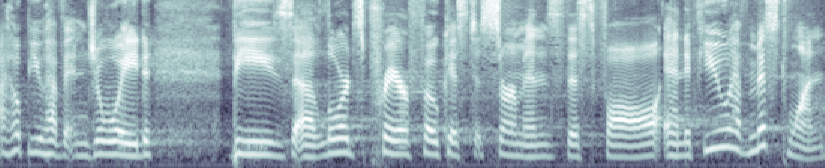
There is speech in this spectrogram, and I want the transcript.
I hope you have enjoyed these uh, Lord's Prayer focused sermons this fall. And if you have missed one,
